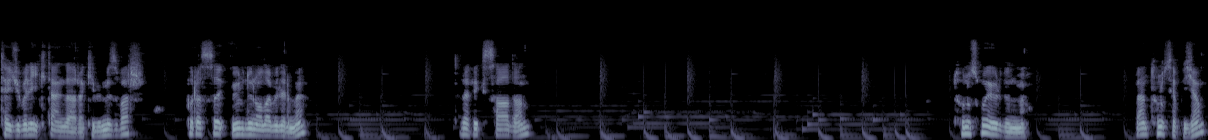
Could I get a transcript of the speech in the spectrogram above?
Tecrübeli iki tane daha rakibimiz var. Burası Ürdün olabilir mi? Trafik sağdan. Tunus mu Ürdün mü? Ben Tunus yapacağım.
